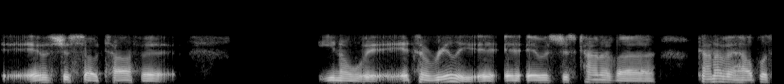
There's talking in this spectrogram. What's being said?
it was just so tough. It, you know, it, it's a really it, it, it was just kind of a kind of a helpless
